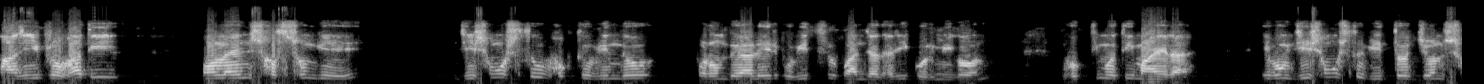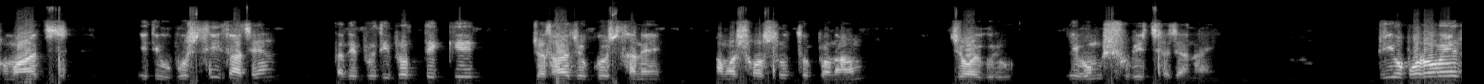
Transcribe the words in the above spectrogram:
আজ এই প্রভাতী অনলাইন সৎসঙ্গে যে সমস্ত ভক্তবৃন্দ পরম দয়ালের পবিত্র পাঞ্জাধারী কর্মীগণ, ভক্তিমতী মায়েরা এবং যে সমস্ত বিদ্বজ্জন সমাজ এতে উপস্থিত আছেন, তাদের প্রতি প্রত্যেককে যথাযোগ্য স্থানে আমার সশ্রদ্ধ প্রণাম, জয়গুরু এবং শুভেচ্ছা জানাই। প্রিয় পরমের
